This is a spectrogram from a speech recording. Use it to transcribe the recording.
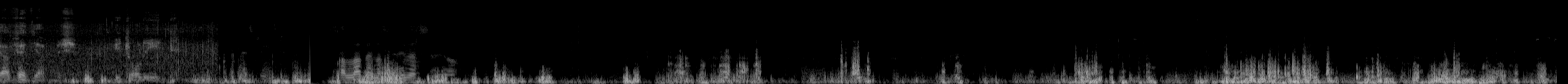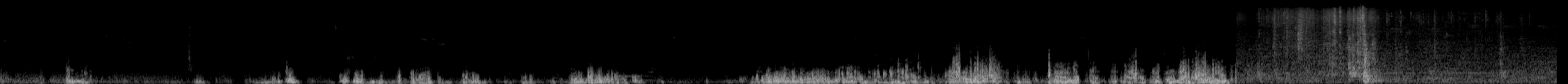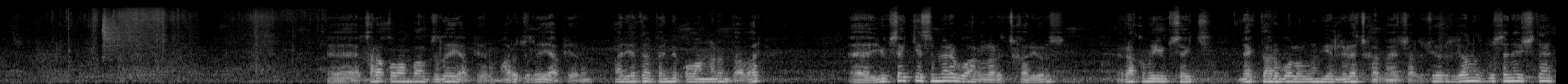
marifet yapmış. İt oğlu it. Allah belasını versin ya. Ee, kara kovan balcılığı yapıyorum, arıcılığı yapıyorum. Ayrıca fenli kovanlarım da var. Ee, yüksek kesimlere bu arıları çıkarıyoruz. Rakımı yüksek, nektarı bol olan yerlere çıkarmaya çalışıyoruz. Yalnız bu sene işte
